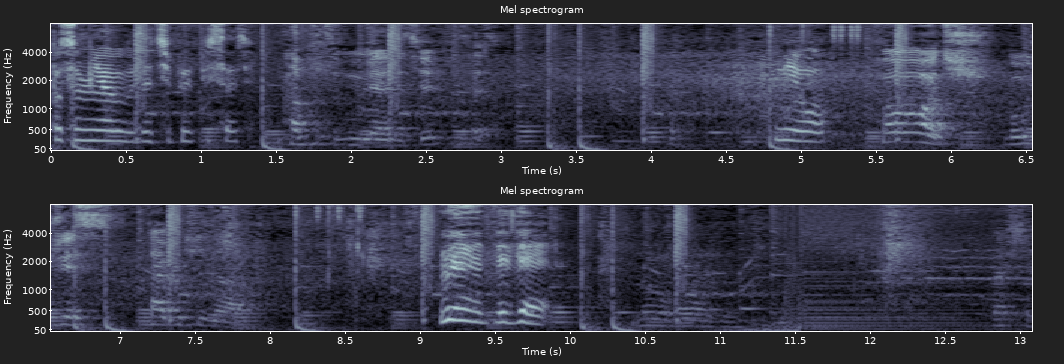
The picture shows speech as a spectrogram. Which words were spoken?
Po co miałyby do ciebie pisać? A po co bym miał do ciebie pisać? Miło. Chodź, bo już jest ta godzina. We, we, we. No ładnie. Weź się.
